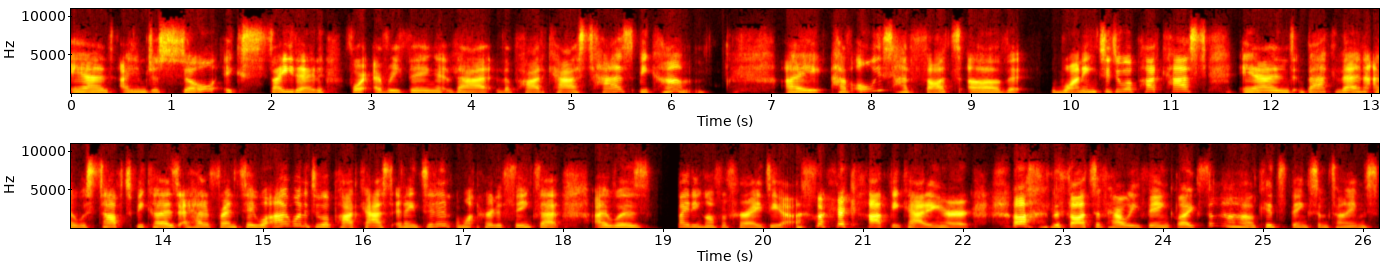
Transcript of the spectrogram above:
And I am just so excited for everything everything that the podcast has become. I have always had thoughts of wanting to do a podcast. And back then I was stopped because I had a friend say, Well, I want to do a podcast. And I didn't want her to think that I was biting off of her idea or copycatting her. Oh, the thoughts of how we think, like somehow how kids think sometimes.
